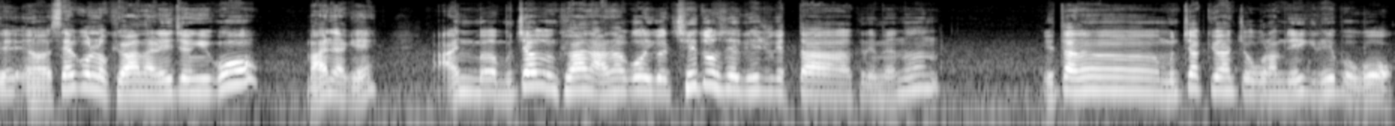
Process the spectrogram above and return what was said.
새, 어, 새 걸로 교환할 예정이고 만약에 아니 뭐 문짝은 교환 안 하고 이거 제도색 해주겠다 그러면은 일단은 문짝 교환 쪽으로 한번 얘기를 해보고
